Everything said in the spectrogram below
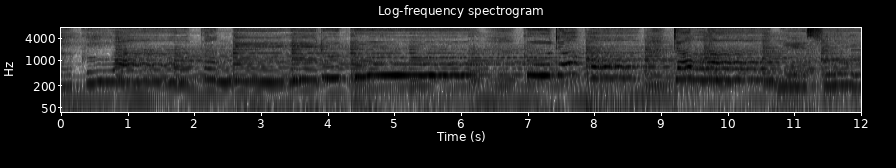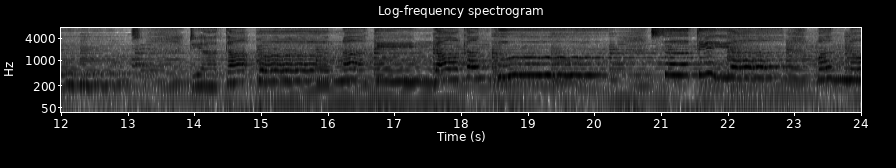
Kekuatan di hidupku. Ku dapat dalam Yesus. Dia tak pernah tinggalkanku Setia menopangku.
